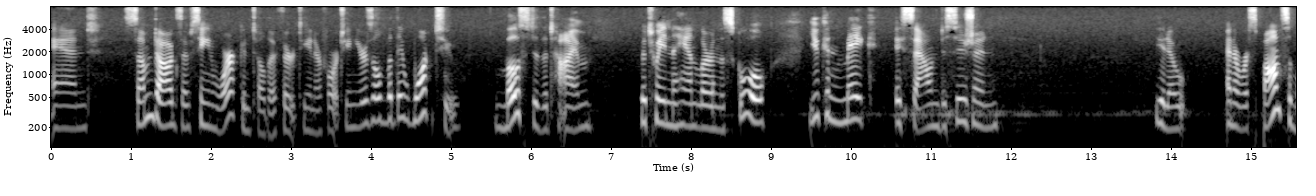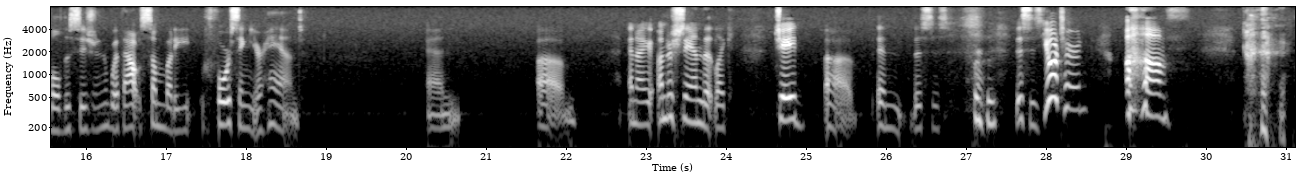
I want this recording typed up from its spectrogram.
And some dogs I've seen work until they're 13 or 14 years old, but they want to. Most of the time, between the handler and the school, you can make a sound decision, you know, and a responsible decision without somebody forcing your hand. And um and I understand that like Jade uh and this is mm-hmm. this is your turn. Um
